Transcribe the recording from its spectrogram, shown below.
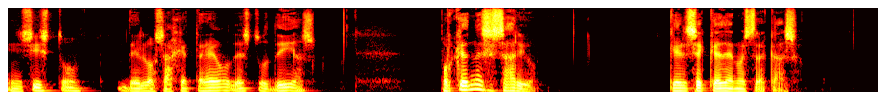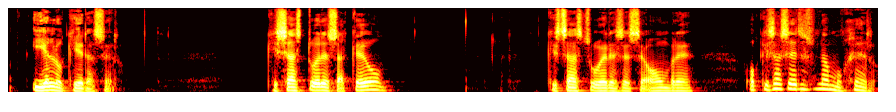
insisto, de los ajetreos de estos días, porque es necesario que Él se quede en nuestra casa. Y Él lo quiere hacer. Quizás tú eres saqueo, quizás tú eres ese hombre, o quizás eres una mujer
